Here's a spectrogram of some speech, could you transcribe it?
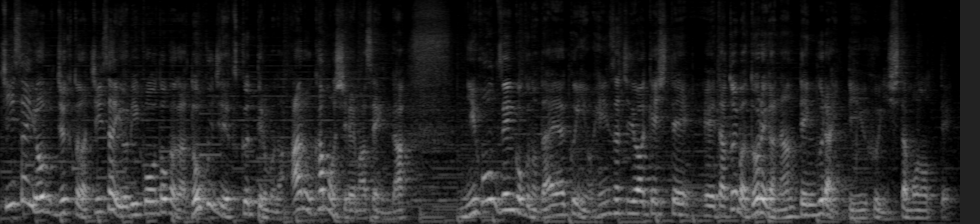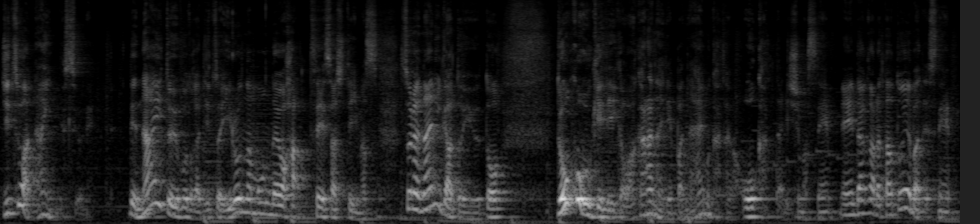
小さい塾とか小さい予備校とかが独自で作ってるものはあるかもしれませんが日本全国の大学院を偏差値で分けして、えー、例えばどれが何点ぐらいっていうふうにしたものって実はないんですよね。でないということが実はいろんな問題を発生させています。それは何かというとどこを受けていいかわからないでやっぱ悩む方が多かったりしますね、え、だから例えばですね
